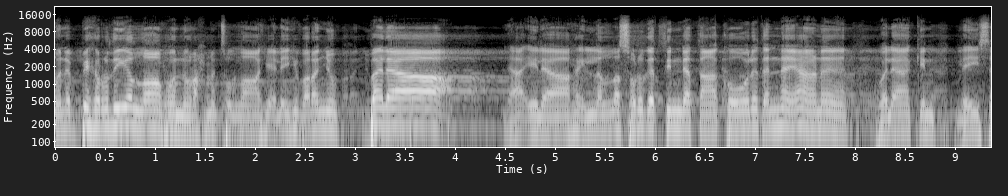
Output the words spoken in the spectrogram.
മുനബ്ബിഹ് റളിയല്ലാഹു അൻഹു റഹ്മത്തുള്ളാഹി അലൈഹി പറഞ്ഞു ബലാ ലാ ഇലാഹ ഇല്ലല്ല സ്വർഗത്തിന്റെ താക്കോൽ തന്നെയാണ്. വലാകിൻ ലൈസ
